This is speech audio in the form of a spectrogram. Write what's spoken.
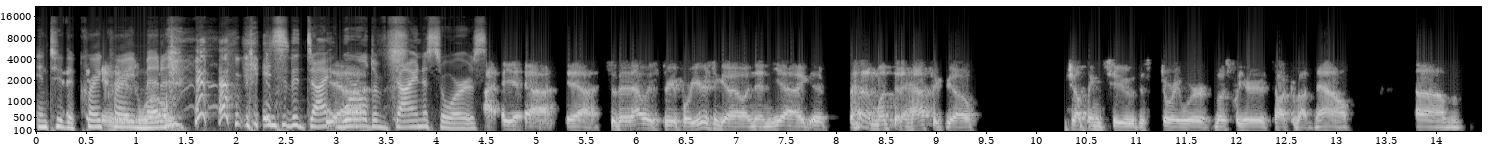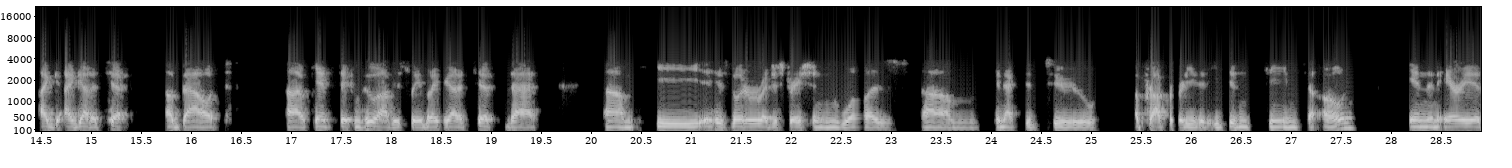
into the cray cray meta, into the di- yeah. world of dinosaurs. I, yeah, yeah. So that was three or four years ago, and then yeah, a month and a half ago, jumping to the story we're mostly here to talk about now, um, I, I, got a tip about. Uh, can't say from who, obviously, but I got a tip that um, he his voter registration was um, connected to a property that he didn't seem to own in an area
